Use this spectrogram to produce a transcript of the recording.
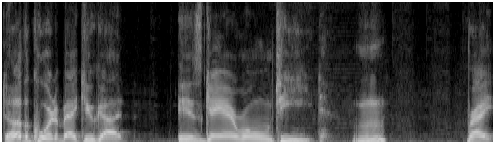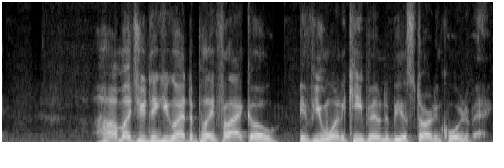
The other quarterback you got is guaranteed, mm-hmm. right? How much you think you're gonna have to play Flacco if you want to keep him to be a starting quarterback?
